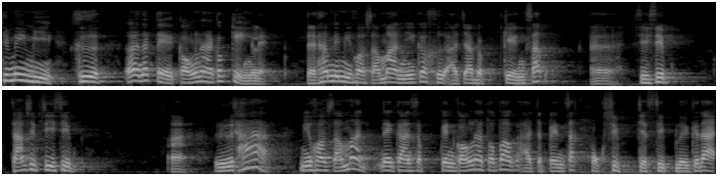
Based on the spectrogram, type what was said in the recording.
ที่ไม่มีคือเออนักเตะกองหน้าก็เก่งแหละ แต่ถ้าไม่มีความสามารถนี้ก็คืออาจจะแบบเก่งสักอ่าสี่สิบสามสิบสี่สิบอ่าหรือถ้ามีความสามารถในการเป็นกองหน้าตัวเป้าก็อาจจะเป็นสัก 60 70 เลยก็ได้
